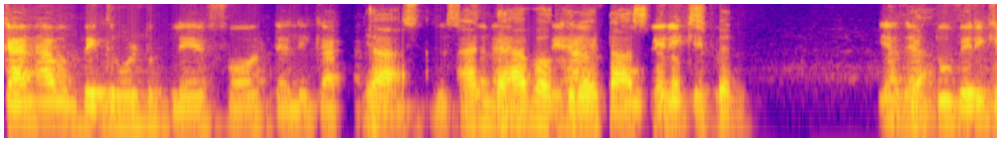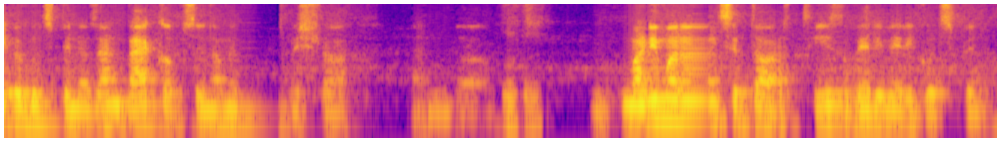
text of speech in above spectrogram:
can have a big role to play for Delhi Capitals. Yeah, and they have a they great have arsenal of capable, spin. Yeah, they yeah. have two very capable spinners and backups in Amit Mishra and uh, mm-hmm. Manimaran Siddharth. He's a very very good spinner.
